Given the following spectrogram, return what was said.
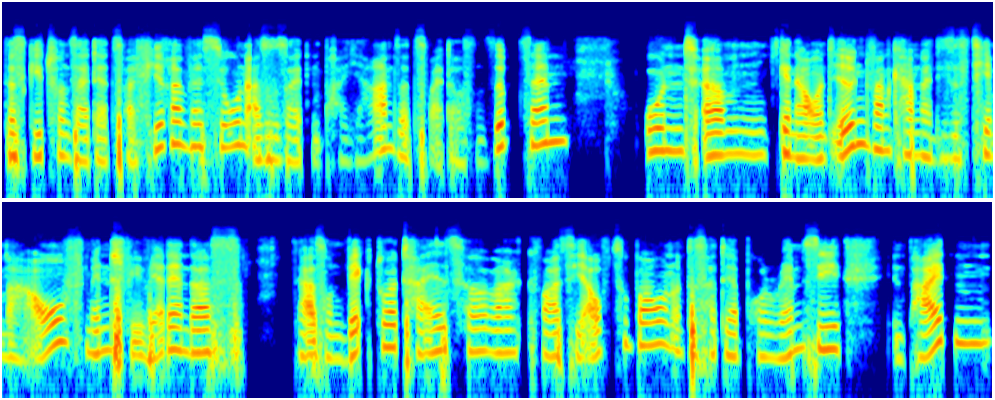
Das geht schon seit der 2.4er Version, also seit ein paar Jahren, seit 2017. Und ähm, genau, und irgendwann kam dann dieses Thema auf, Mensch, wie wäre denn das, da so ein Vektorteilserver quasi aufzubauen? Und das hat der Paul Ramsey in Python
